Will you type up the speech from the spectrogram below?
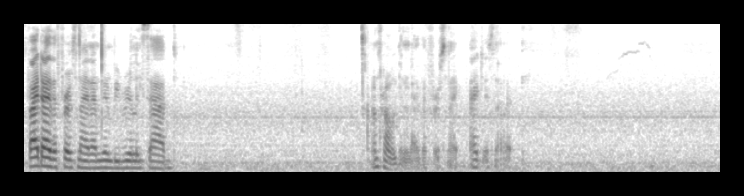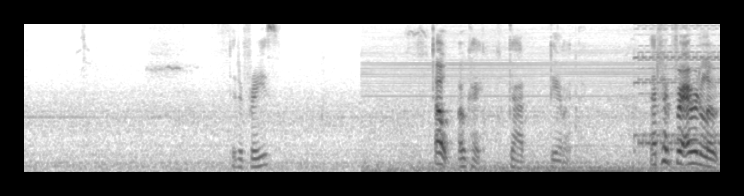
If I die the first night, I'm gonna be really sad. I'm probably gonna die the first night. I just know it. Did it freeze? Oh, okay. God damn it. That took forever to load.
